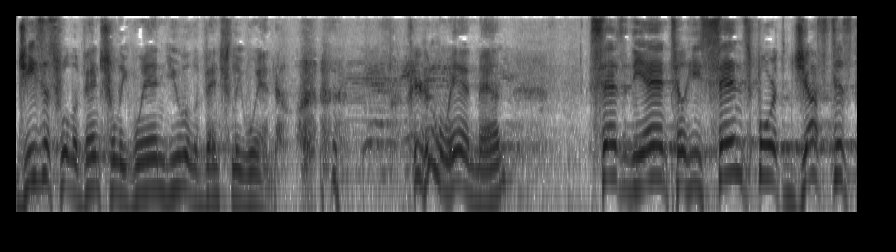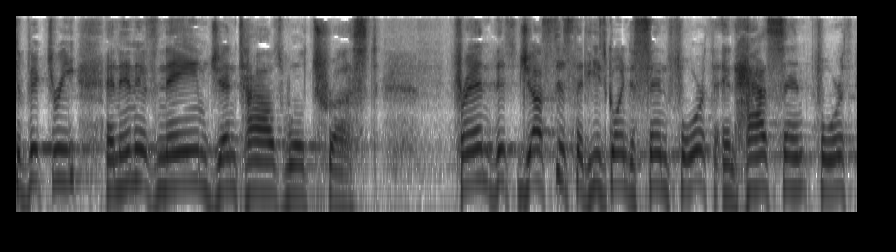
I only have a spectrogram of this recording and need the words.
Jesus will eventually win. You will eventually win. You're going to win, man. says at the end, till he sends forth justice to victory, and in his name Gentiles will trust. Friend, this justice that he's going to send forth and has sent forth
